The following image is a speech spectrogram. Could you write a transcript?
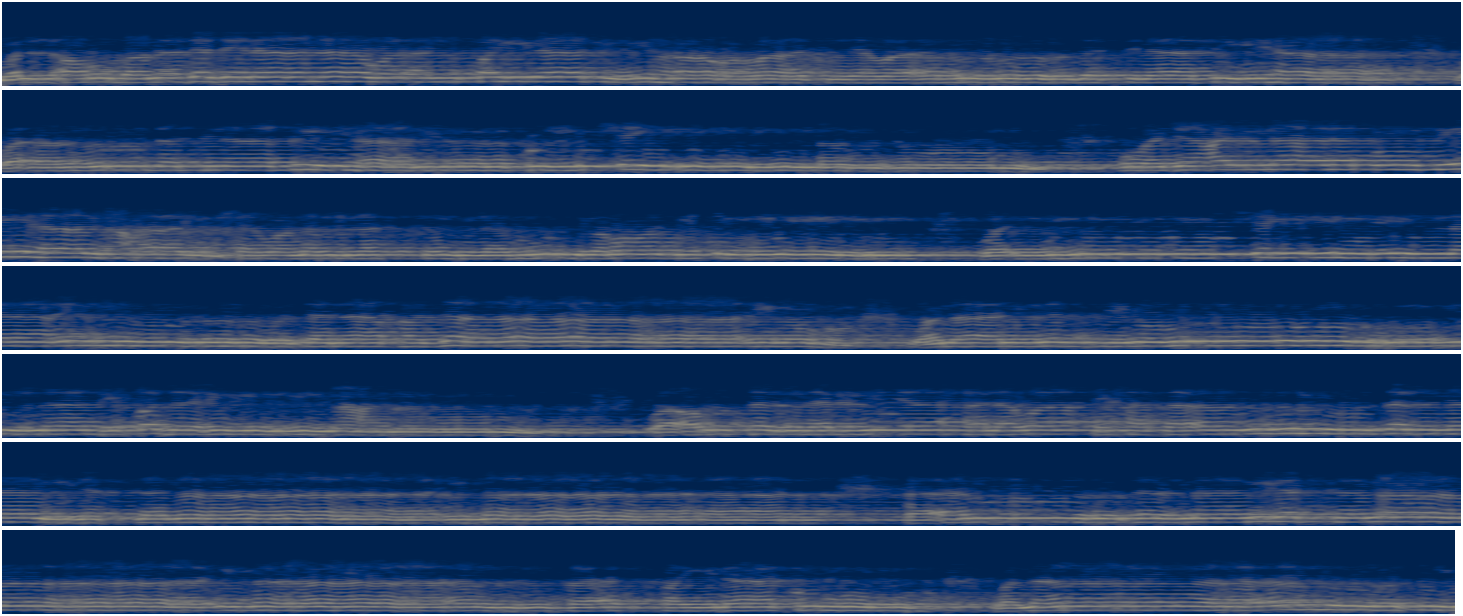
والأرض مددناها وألقينا فيها رواسي وأنبتنا فيها وأنبتنا فيها من كل شيء موزون وجعلنا لكم فيها معايش ومن لستم له برازقين وإن شيء إلا عندنا خزائنه وما ننزله إلا بقدر معلوم. وأرسلنا الرياح لواقح فأنزلنا من السماء ماء. فأنزلنا من السماء ماء فأسقيناكم وما أنتم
